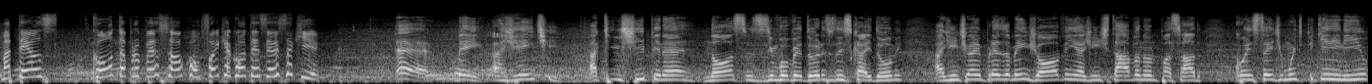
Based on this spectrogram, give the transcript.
Matheus, conta pro pessoal como foi que aconteceu isso aqui. É, bem, a gente aqui em Chip, né, nós, os desenvolvedores do Skydome, a gente é uma empresa bem jovem, a gente estava no ano passado com um stand muito pequenininho,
